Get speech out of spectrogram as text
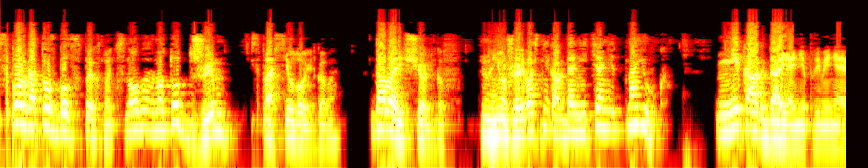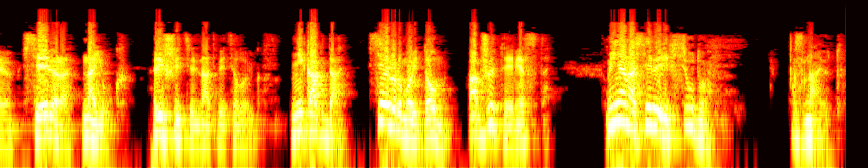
Спор готов был вспыхнуть снова, но тут Джим спросил Ольгова. «Товарищ Ольгов, ну неужели вас никогда не тянет на юг?» «Никогда я не применяю севера на юг», — решительно ответил Ольгов. «Никогда. Север мой дом, обжитое место. Меня на севере всюду Знают,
